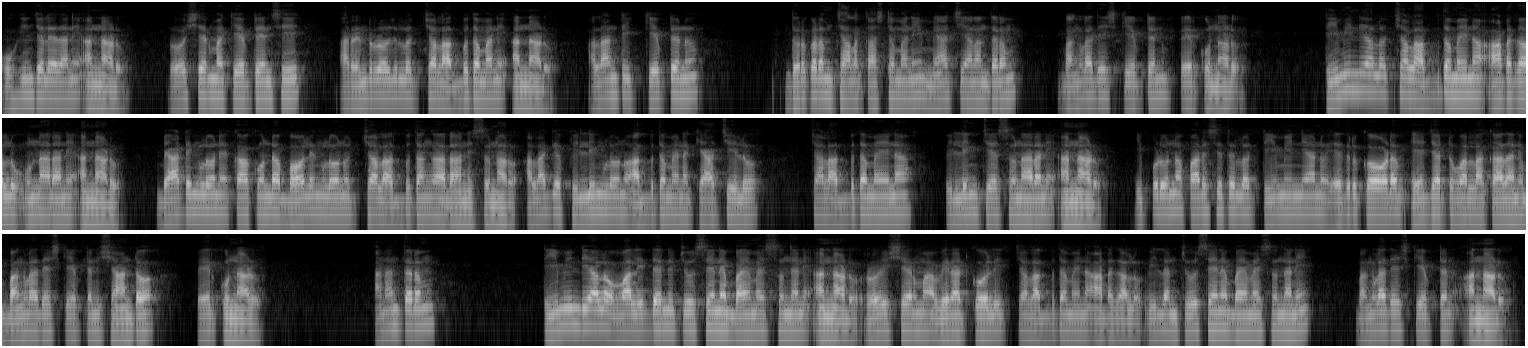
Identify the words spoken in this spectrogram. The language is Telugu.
ఊహించలేదని అన్నాడు. రోహిత్ శర్మ కెప్టెన్సీ ఆ రెండు రోజుల్లో చాలా అద్భుతమని అన్నాడు. అలాంటి కెప్టెన్ దొరకడం చాలా కష్టమని మ్యాచ్ అనంతరం బంగ్లాదేశ్ కెప్టెన్ పేర్కొన్నాడు. టీమిండియాలో చాలా అద్భుతమైన ఆటగాళ్ళు ఉన్నారని అన్నాడు. బ్యాటింగ్లోనే కాకుండా బౌలింగ్లోనూ చాలా అద్భుతంగా రాణిస్తున్నారు. అలాగే ఫీల్డింగ్లోనూ అద్భుతమైన క్యాచీలు చాలా అద్భుతమైన ఫీల్డింగ్ చేస్తున్నారని అన్నాడు. ఇప్పుడున్న పరిస్థితుల్లో టీమిండియాను ఎదుర్కోవడం ఏ జట్టు వల్ల కాదని బంగ్లాదేశ్ కెప్టెన్ షాంటో పేర్కొన్నాడు. అనంతరం టీమిండియాలో వాళ్ళిద్దరిని చూస్తేనే భయమేస్తుందని అన్నాడు. రోహిత్ శర్మ విరాట్ కోహ్లీ చాలా అద్భుతమైన ఆటగాళ్ళు. వీళ్ళని చూస్తేనే భయమేస్తుందని బంగ్లాదేశ్ కెప్టెన్ అన్నాడు.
